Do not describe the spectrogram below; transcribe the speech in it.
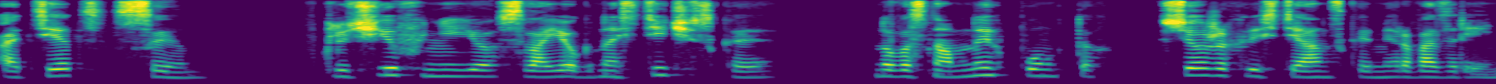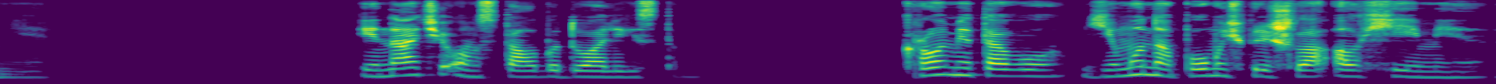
«Отец-Сын», включив в нее свое гностическое, но в основных пунктах все же христианское мировоззрение. Иначе он стал бы дуалистом. Кроме того, ему на помощь пришла алхимия,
